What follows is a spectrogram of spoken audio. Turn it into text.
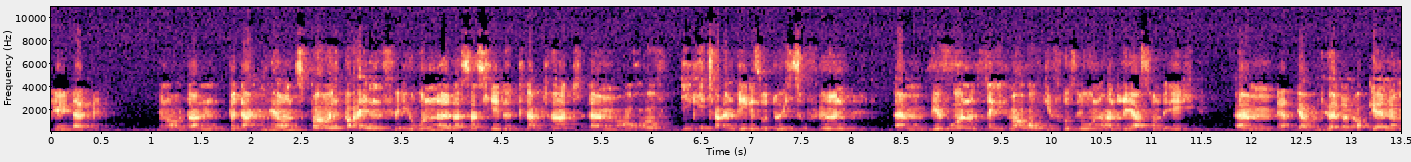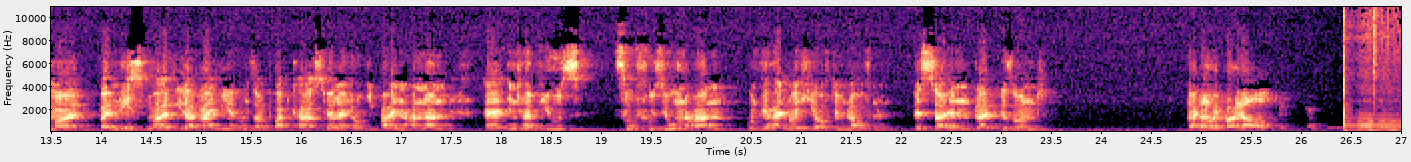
vielen Dank. Genau, dann bedanken wir uns bei euch beiden für die Runde, dass das hier geklappt hat, ähm, auch auf digitalem Wege so durchzuführen. Ähm, wir freuen uns, denke ich mal, auch auf die Fusion, Andreas und ich. Ähm, ja. ja, und hört dann auch gerne mal beim nächsten Mal wieder rein hier in unserem Podcast. Hört euch auch die beiden anderen äh, Interviews zur Fusion an und wir halten euch hier auf dem Laufenden. Bis dahin, bleibt gesund. Danke euch beiden. Ciao.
